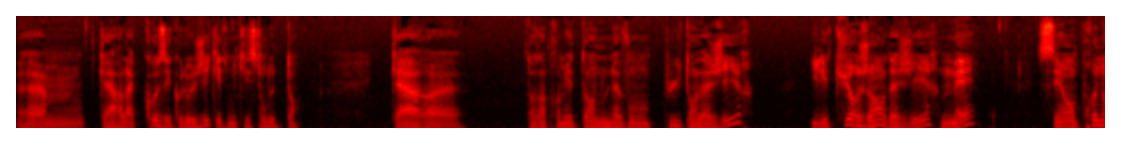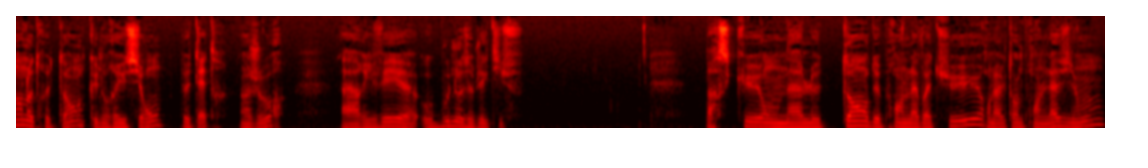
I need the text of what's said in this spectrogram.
euh, car la cause écologique est une question de temps. Car, dans un premier temps, nous n'avons plus le temps d'agir, il est urgent d'agir, mais c'est en prenant notre temps que nous réussirons, peut-être, un jour, à arriver euh, au bout de nos objectifs. Parce qu'on a le temps de prendre la voiture, on a le temps de prendre l'avion,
